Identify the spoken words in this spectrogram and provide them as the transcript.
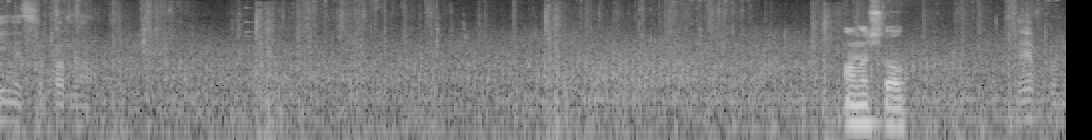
Регенится, падла. Он ушел. Да я понял.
